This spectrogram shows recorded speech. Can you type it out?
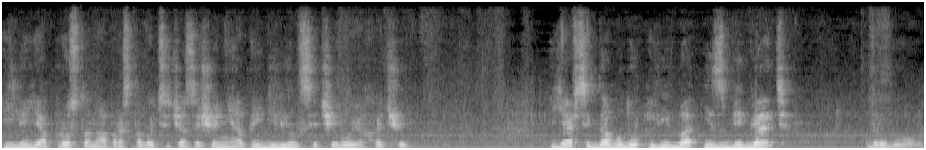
или я просто-напросто вот сейчас еще не определился, чего я хочу. Я всегда буду либо избегать другого,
